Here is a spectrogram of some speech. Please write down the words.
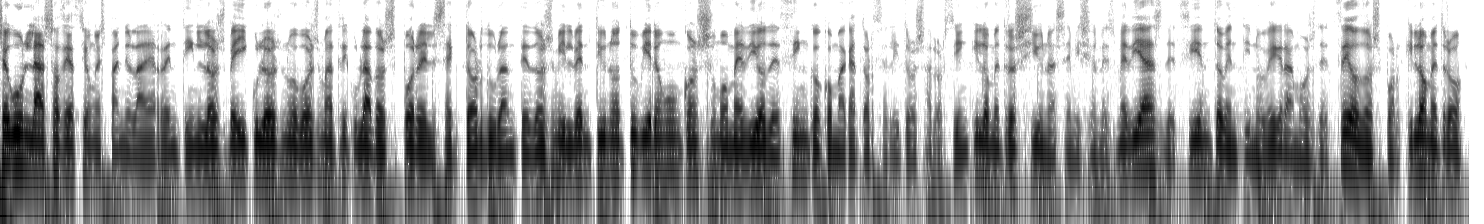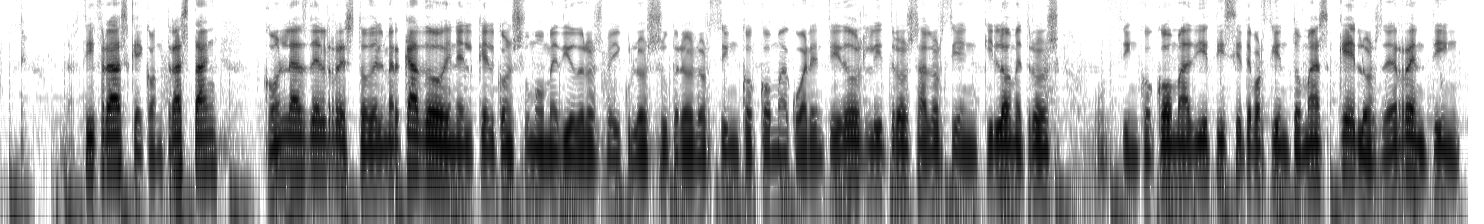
Según la Asociación Española de Renting, los vehículos nuevos matriculados por el sector durante 2021 tuvieron un consumo medio de 5,14 litros a los 100 kilómetros y unas emisiones medias de 129 gramos de CO2 por kilómetro. Unas cifras que contrastan con las del resto del mercado, en el que el consumo medio de los vehículos superó los 5,42 litros a los 100 kilómetros, un 5,17% más que los de renting.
